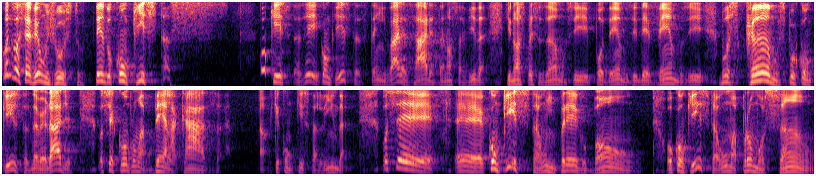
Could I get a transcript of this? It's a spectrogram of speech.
Quando você vê um justo tendo conquistas, conquistas e conquistas tem várias áreas da nossa vida que nós precisamos e podemos e devemos e buscamos por conquistas, não é verdade? Você compra uma bela casa, ah, que conquista linda! Você é, conquista um emprego bom, ou conquista uma promoção,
